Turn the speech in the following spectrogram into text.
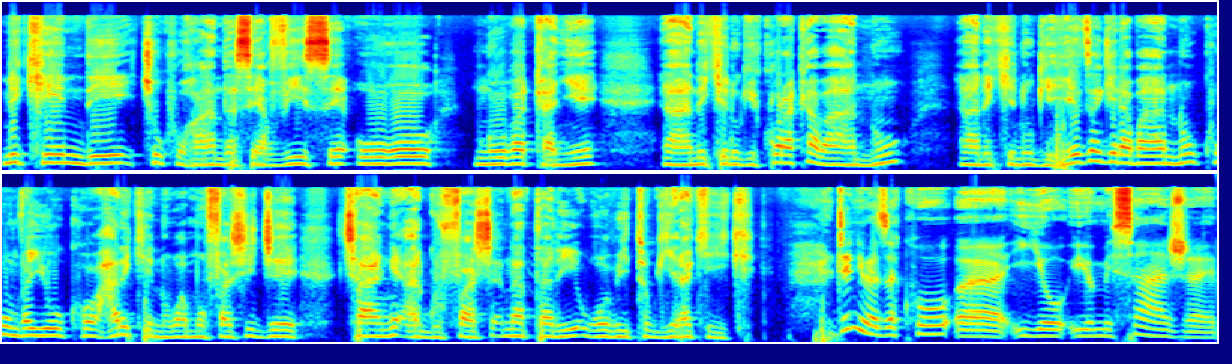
n'ikindi cyo kuhanda serivisi uwo mwubakanye. Ni ikintu gikora k'abantu ni ikintu gihezagira abantu kumva yuko hari ikintu wamufashije cyangwa agufasha. N'atari uwo bitubwira kiki nibaza ko iyo iyo mesaje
